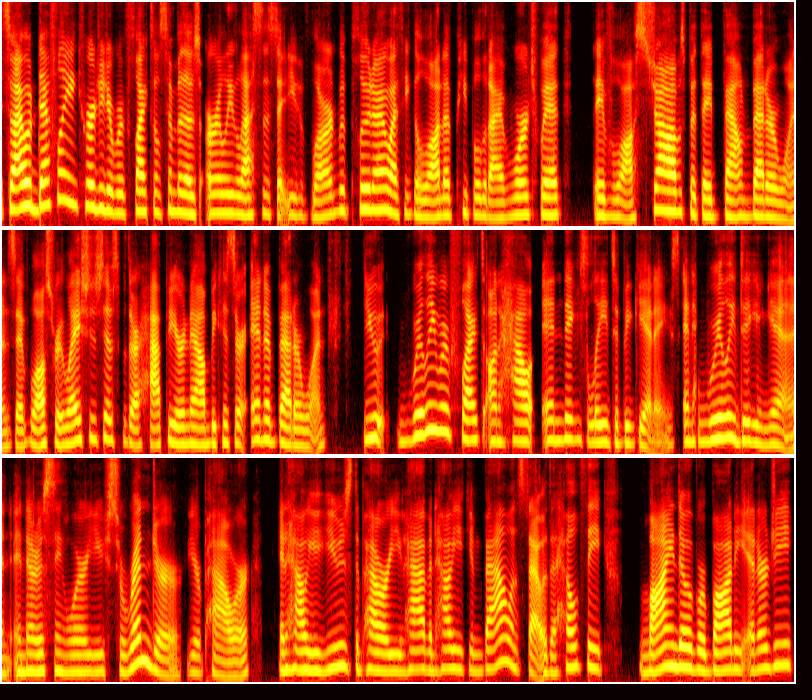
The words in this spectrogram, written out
So I would definitely encourage you to reflect on some of those early lessons that you've learned with Pluto. I think a lot of people that I've worked with, they've lost jobs, but they've found better ones. They've lost relationships, but they're happier now because they're in a better one. You really reflect on how endings lead to beginnings and really digging in and noticing where you surrender your power and how you use the power you have and how you can balance that with a healthy mind over body energy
